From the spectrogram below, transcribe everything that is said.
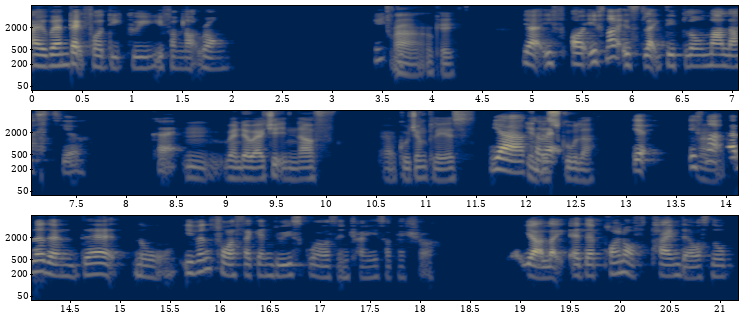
I went back for degree, if I'm not wrong. Eh, Ah, okay. yeah, if or if not, it's like diploma last year. Correct. Mm, when there were actually enough uh, Guzheng players Yeah, in the correct. school. lah. Yeah. If Ah. not, other than that, no. Even for secondary school, I was in Chinese orchestra. Yeah, like at that point of time, there was no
